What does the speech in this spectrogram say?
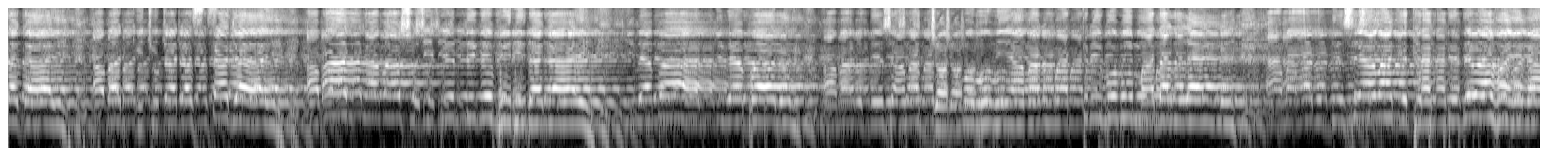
তাকায় আবার কিছুটা রাস্তা যায়। আবার কাবা শরীফের দিকে ফিরে তাকায় কি ব্যাপার? কি ব্যাপার? আমার দেশ আমার জন্মভূমি, আমার মাতৃভূমি মাদারল্যান্ড। আমার দেশে আমাকে থাকতে দেওয়া হয় না।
